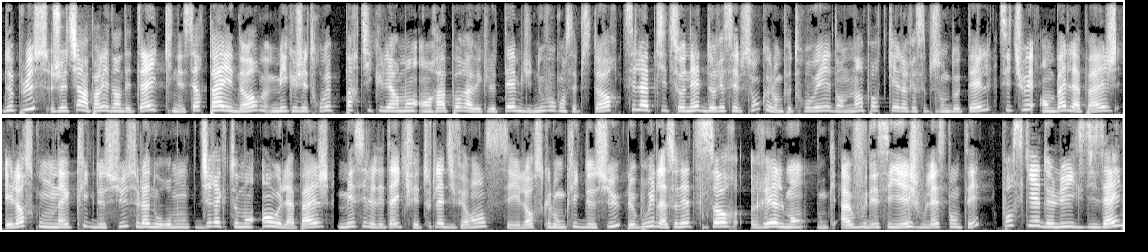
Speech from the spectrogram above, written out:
De plus, je tiens à parler d'un détail qui n'est certes pas énorme, mais que j'ai trouvé particulièrement en rapport avec le thème du nouveau concept store, c'est la petite sonnette de réception que l'on peut trouver dans n'importe quelle réception d'hôtel, située en bas de la page, et lorsqu'on clique dessus, cela nous remonte directement en haut de la page, mais c'est le détail qui fait toute la différence, c'est lorsque l'on clique dessus, le bruit de la sonnette sort réellement, donc à vous d'essayer, je vous laisse tenter. Pour ce qui est de l'UX Design,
